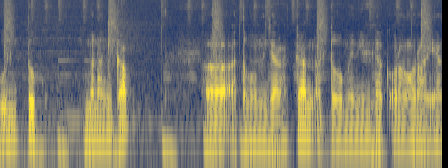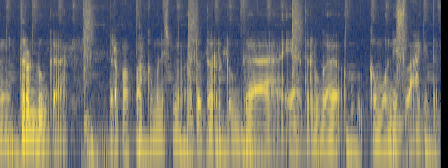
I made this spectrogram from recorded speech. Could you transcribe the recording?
untuk menangkap uh, atau memenjarakan atau menindak orang-orang yang terduga terpapar komunisme atau terduga ya terduga komunis lah gitu.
